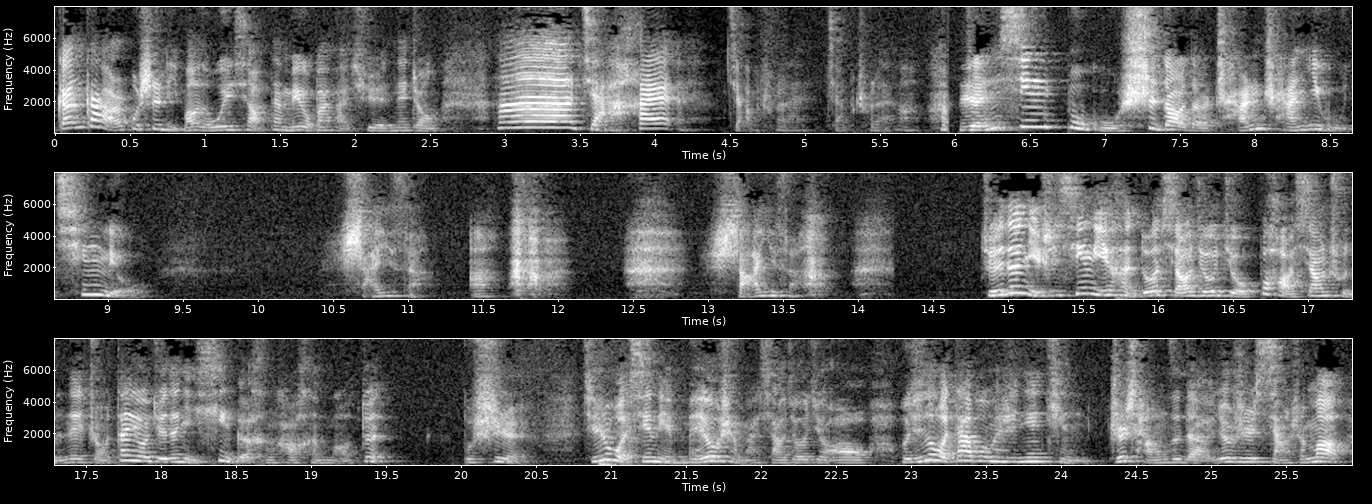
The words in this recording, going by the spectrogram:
尴尬而不失礼貌的微笑，但没有办法去那种啊假嗨，假不出来，假不出来啊！人心不古，世道的潺潺一股清流，啥意思啊？啊，啥意思啊？觉得你是心里很多小九九，不好相处的那种，但又觉得你性格很好，很矛盾，不是？其实我心里没有什么小九九，我觉得我大部分时间挺直肠子的，就是想什么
